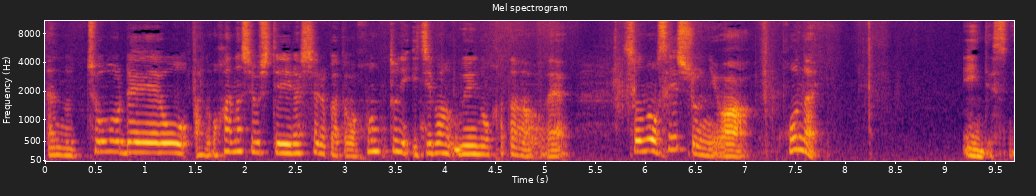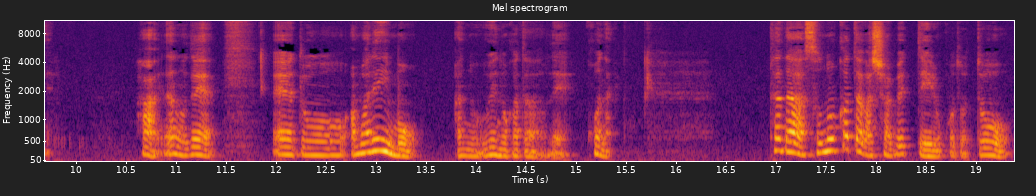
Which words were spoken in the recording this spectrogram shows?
あの朝礼をあのお話をしていらっしゃる方は本当に一番上の方なのでそのセッションには来ないいいんですね。はい、なので、えーと、あまりにもあの上の方なので来ない。ただその方が喋っていることと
